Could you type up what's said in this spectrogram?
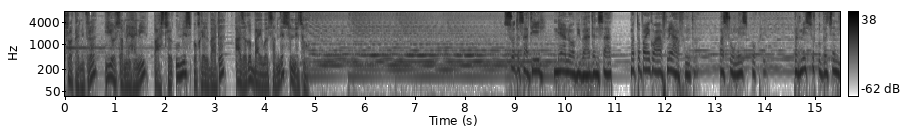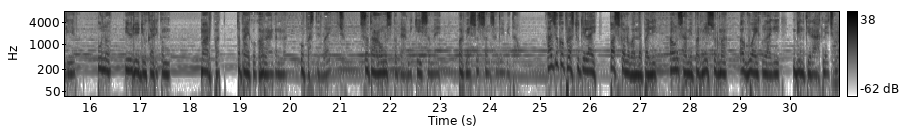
श्रोता मित्र यो समय हामी पास्टर उमेश पोखरेलबाट आजको बाइबल सन्देश सुन्नेछौ। श्रोत साथी न्यानो अभिवादन साथ म तपाईँको आफ्नै आफन्त पास्टर उमेश पोखरेल। परमेश्वरको वचन लिएर पुनः यो रेडियो कार्यक्रम मार्फत तपाईँको घर आँगनमा उपस्थित भएको छु। श्रोता आउनुहोस् तपाईँ हामी केही समय परमेश्वर सँगसँगै बिताउ। आजको प्रस्तुतिलाई पस्कनुभन्दा पहिले आउनुहोस् हामी परमेश्वरमा अगुवाईको लागि बिन्ती राख्नेछौँ।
